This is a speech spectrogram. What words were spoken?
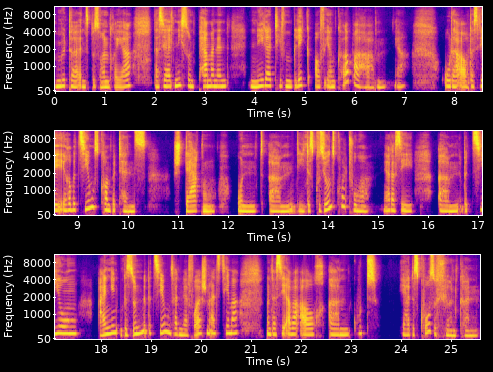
Mütter insbesondere, ja, dass sie halt nicht so einen permanent negativen Blick auf ihren Körper haben, ja, oder auch, dass wir ihre Beziehungskompetenz stärken und ähm, die Diskussionskultur, ja, dass sie ähm, Beziehungen eingehen, gesunde Beziehungen, das hatten wir ja vorher schon als Thema, und dass sie aber auch ähm, gut ja, Diskurse führen können.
